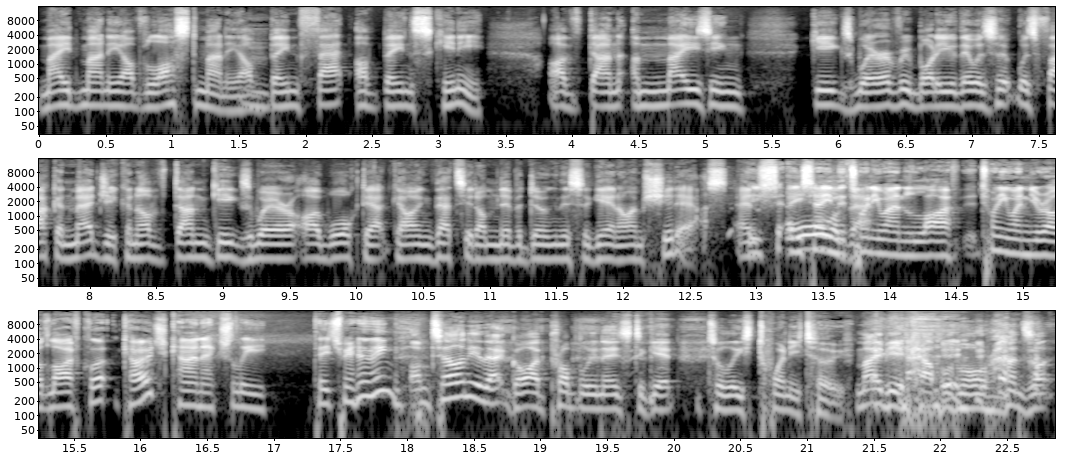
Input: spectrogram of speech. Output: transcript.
made money. I've lost money. I've mm. been fat. I've been skinny. I've done amazing gigs where everybody there was it was fucking magic, and I've done gigs where I walked out going, "That's it. I'm never doing this again. I'm shit house." Are And you, are you saying the 21 life 21 year old life coach can't actually teach me anything? I'm telling you, that guy probably needs to get to at least 22, maybe a couple more runs. On,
